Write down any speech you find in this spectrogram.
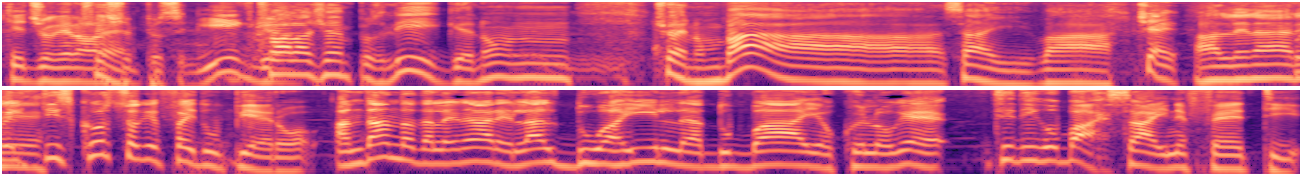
che giocherà Cioè, la Champions League. Fa la Champions League, non, cioè non va, sai, va Cioè, a allenare. quel discorso che fai tu, Piero, andando ad allenare l'Al Duail a Dubai o quello che è, ti dico, bah, sai, in effetti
